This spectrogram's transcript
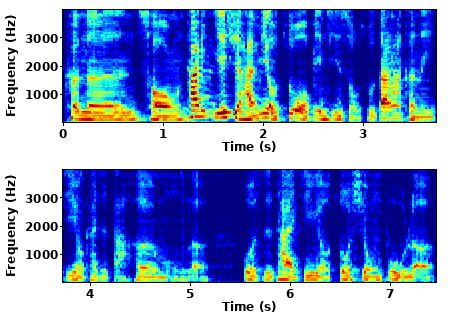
可能从他也许还没有做变性手术，但他可能已经有开始打荷尔蒙了，或者是他已经有做胸部了。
